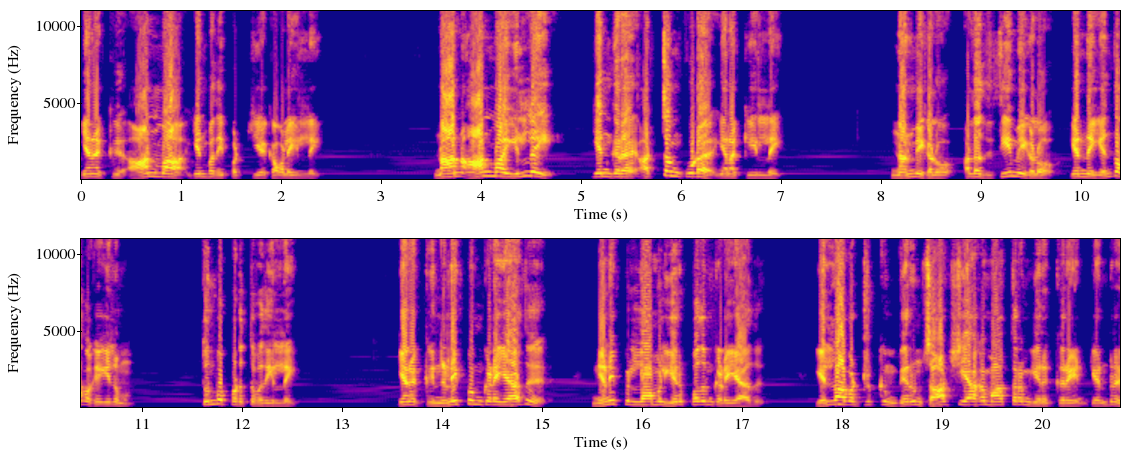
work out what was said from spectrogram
எனக்கு ஆன்மா என்பதை பற்றிய கவலை இல்லை. நான் ஆன்மா இல்லை என்கிற அச்சம் கூட எனக்கு இல்லை. நன்மைகளோ அல்லது தீமைகளோ என்னை எந்த வகையிலும் துன்பப்படுத்துவது இல்லை. எனக்கு நினைப்பும் கிடையாது நினைப்பில்லாமல் இருப்பதும் கிடையாது. எல்லாவற்றுக்கும் வெறும் சாட்சியாக மாத்திரம் இருக்கிறேன் என்று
